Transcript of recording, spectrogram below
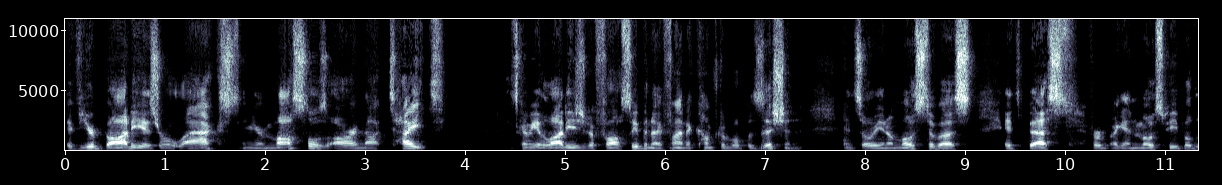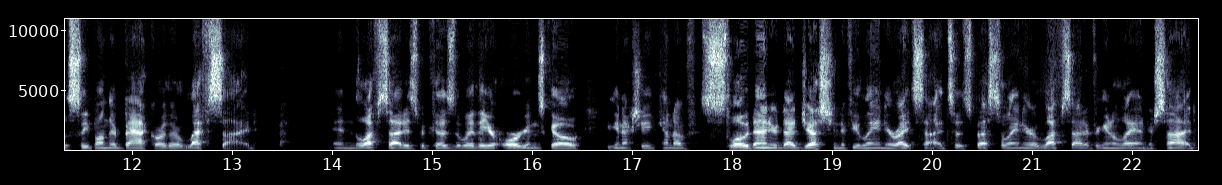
If your body is relaxed and your muscles are not tight, it's going to be a lot easier to fall asleep and I find a comfortable position. And so, you know, most of us, it's best for, again, most people to sleep on their back or their left side. And the left side is because the way that your organs go you can actually kind of slow down your digestion if you lay on your right side. So it's best to lay on your left side if you're going to lay on your side.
